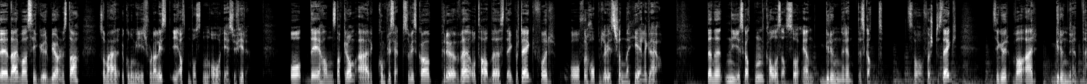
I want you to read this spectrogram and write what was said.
Det der var Sigurd Bjørnestad, som er økonomijournalist i Aftenposten og E24. Og det han snakker om er komplisert, så vi skal prøve å ta det steg for steg for å forhåpentligvis skjønne hele greia. Denne nye skatten kalles altså en grunnrenteskatt. Så første steg Sigurd, hva er grunnrente?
